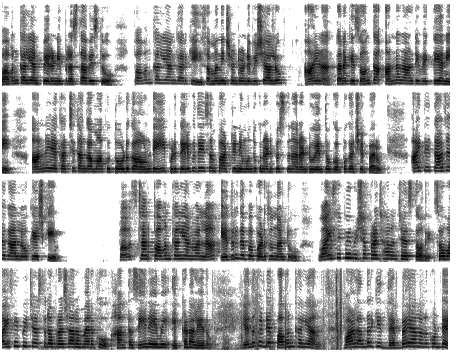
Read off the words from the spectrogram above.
పవన్ కళ్యాణ్ పేరుని ప్రస్తావిస్తూ పవన్ కళ్యాణ్ గారికి సంబంధించినటువంటి విషయాలు ఆయన తనకి సొంత అన్న లాంటి వ్యక్తి అని అన్నయ్య ఖచ్చితంగా మాకు తోడుగా ఉండి ఇప్పుడు తెలుగుదేశం పార్టీని ముందుకు నడిపిస్తున్నారంటూ ఎంతో గొప్పగా చెప్పారు. అయితే తాజాగా లోకేష్కి పవర్ స్టార్ పవన్ కళ్యాణ్ వల్ల ఎదురు దెబ్బ పడుతుందంటూ వైసీపీ విష ప్రచారం చేస్తోంది. సో వైసీపీ చేస్తున్న ప్రచారం మేరకు అంత సీన్ ఏమీ ఎక్కడా లేదు. ఎందుకంటే పవన్ కళ్యాణ్ వాళ్ళందరికీ దెబ్బేయాలనుకుంటే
